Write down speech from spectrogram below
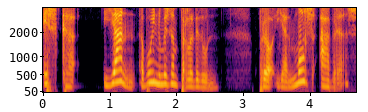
és que hi han, avui només en parlaré d'un, però hi han molts arbres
